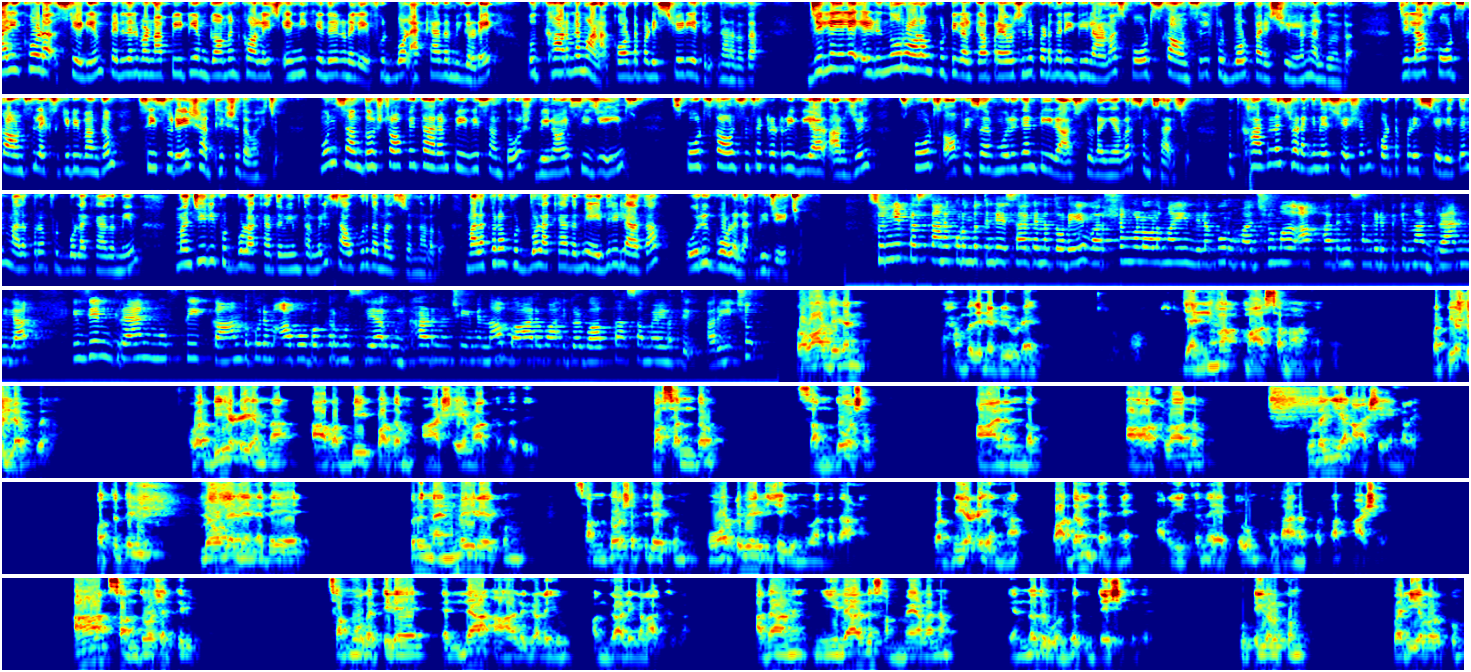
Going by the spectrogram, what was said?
Areekode stadium Perinthalmanna P T M government college എന്നീ കേന്ദ്രങ്ങളിലെ ഫുട്ബോൾ അക്കാദമികളുടെ ഉദ്ഘാടനമാണ് കോട്ടപ്പടി സ്റ്റേഡിയത്തിൽ നടന്നത്. ജില്ലയിലെ എഴുന്നൂറോളം കുട്ടികൾക്ക് പ്രയോജനപ്പെടുന്ന രീതിയിലാണ് സ്പോർട്സ് കൌൺസിൽ ഫുട്ബോൾ പരിശീലനം നൽകുന്നത്. ജില്ലാ സ്പോർട്സ് കൌൺസിൽ എക്സിക്യൂട്ടീവ് അംഗം സി സുരേഷ് അധ്യക്ഷത വഹിച്ചു. മുൻ സന്തോഷ് ട്രോഫി താരം P V Santosh Binoy C James sports council secretary V R Arjun sports officer Murugan T Raj തുടങ്ങിയവർ സംസാരിച്ചു. ഉദ്ഘാടന ചടങ്ങിന് ശേഷം കോട്ടപ്പടി സ്റ്റേഡിയത്തിൽ മലപ്പുറം ഫുട്ബോൾ അക്കാദമിയും മഞ്ചേരി ഫുട്ബോൾ അക്കാദമിയും തമ്മിൽ സൗഹൃദ മത്സരം നടന്നു. മലപ്പുറം ഫുട്ബോൾ അക്കാദമി എതിരില്ലാത്ത ഒരു ഗോളിന് വിജയിച്ചു. സുന്നി പ്രസ്ഥാന കുടുംബത്തിന്റെ സഹകരണത്തോടെ വർഷങ്ങളോളമായി നിലമ്പൂർ മജുമ അക്കാദമി സംഘടിപ്പിക്കുന്ന grand Milad Indian grand Mufti Kanthapuram Abubakar Musliyar ഉദ്ഘാടനം ചെയ്യുമെന്ന ഭാരവാഹികൾ വാർത്താ സമ്മേളനത്തിൽ അറിയിച്ചു. പ്രവാചകൻ മുഹമ്മദ് നബിയുടെ ജന്മ മാസമാണ് എന്ന അറബി പദം ആശയമാക്കുന്നത് വസന്തം സന്തോഷം ആനന്ദം ആഹ്ലാദം തുടങ്ങിയ ആശയങ്ങളെ. മൊത്തത്തിൽ ലോക ജനതയെ ഒരു നന്മയിലേക്കും സന്തോഷത്തിലേക്കും മോട്ടിവേറ്റ് ചെയ്യുന്നു എന്നതാണ് റബിയ എന്ന പദം തന്നെ അറിയിക്കുന്ന ഏറ്റവും പ്രധാനപ്പെട്ട ആശയം. ആ സന്തോഷത്തിൽ സമൂഹത്തിലെ എല്ലാ ആളുകളെയും പങ്കാളികളാക്കുക. അതാണ് മീലാദ് സമ്മേളനം എന്നതുകൊണ്ട് ഉദ്ദേശിക്കുന്നത്. കുട്ടികൾക്കും വലിയവർക്കും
